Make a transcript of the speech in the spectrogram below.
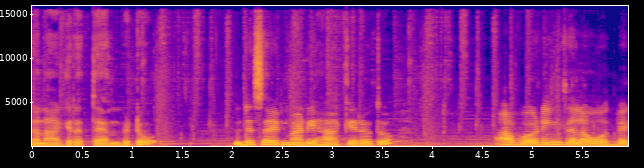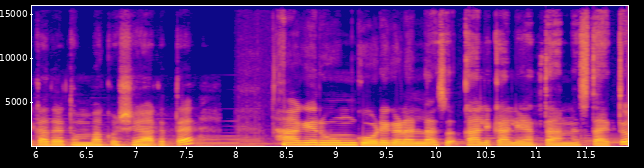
ಚೆನ್ನಾಗಿರುತ್ತೆ ಅಂದ್ಬಿಟ್ಟು ಡಿಸೈಡ್ ಮಾಡಿ ಹಾಕಿರೋದು. ಆ ವರ್ಡಿಂಗ್ಸ್ ಎಲ್ಲ ಓದಬೇಕಾದ್ರೆ ತುಂಬ ಖುಷಿ ಆಗುತ್ತೆ. ಹಾಗೆ ರೂಮ್ ಗೋಡೆಗಳೆಲ್ಲ ಖಾಲಿ ಖಾಲಿ ಅಂತ ಅನ್ನಿಸ್ತಾ ಇತ್ತು.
